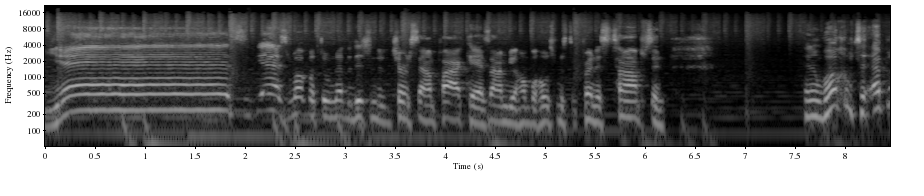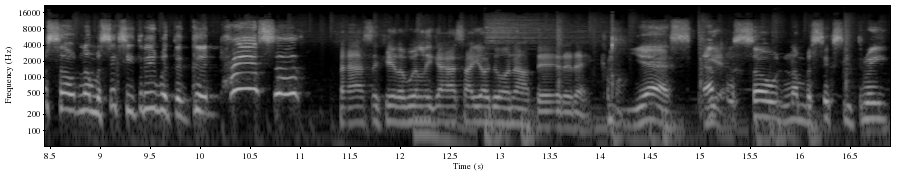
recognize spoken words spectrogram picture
Yes, yes. Welcome to another edition of the Church Sound Podcast. I'm your humble host, Mr. Prentiss Thompson. And welcome to episode number 63 with the good pastor. Pastor Caleb Winley, guys. How y'all doing out there today? Come on. Yes, episode yeah. number 63.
